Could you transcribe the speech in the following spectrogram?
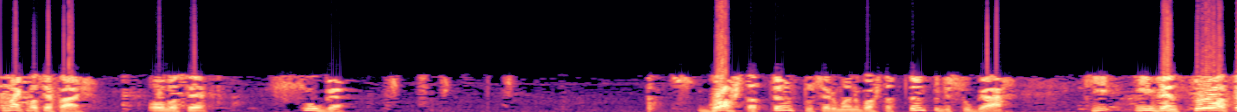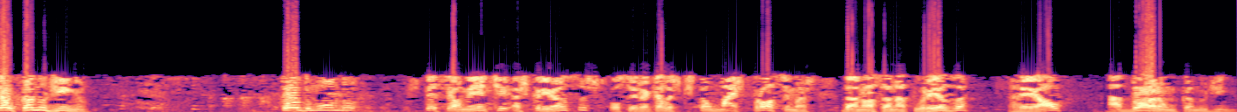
Como é que você faz? Ou você suga. Gosta tanto, o ser humano gosta tanto de sugar, que inventou até o canudinho. Todo mundo, especialmente as crianças, ou seja, aquelas que estão mais próximas da nossa natureza real, adoram um canudinho.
